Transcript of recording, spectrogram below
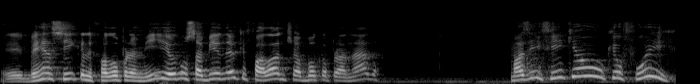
É bem assim que ele falou para mim. Eu não sabia nem o que falar, não tinha boca para nada. Mas enfim, que eu, que eu fui.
